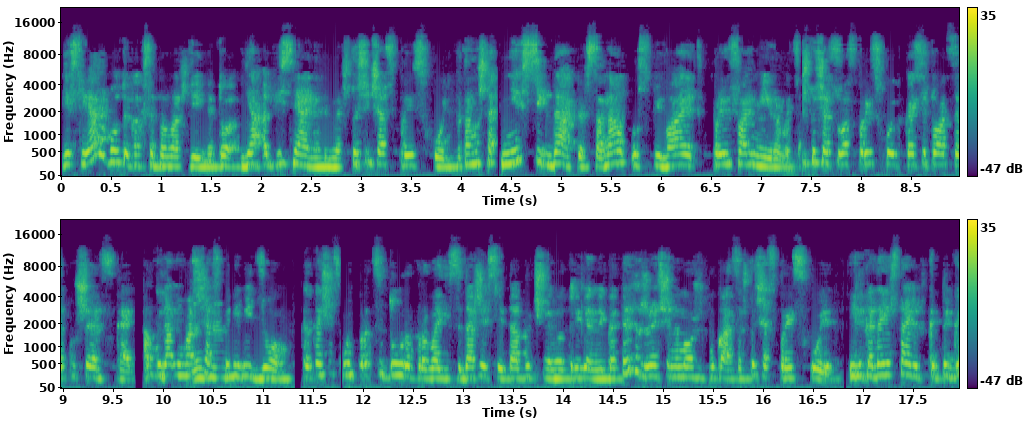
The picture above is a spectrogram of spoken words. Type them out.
Если я работаю как сопровождение, то я объясняю, например, что сейчас происходит, потому что не всегда персонал успевает проинформировать, что сейчас у вас происходит, какая ситуация кушерская, а куда мы вас uh-huh. сейчас переведем, какая сейчас будет процедура проводиться, даже если это обычный внутривенный катетер, женщина может пугаться, что сейчас происходит. Или когда ей ставят КТГ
